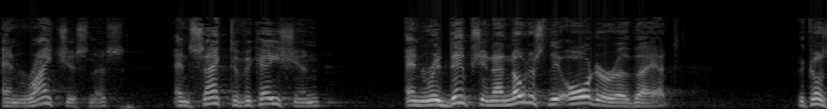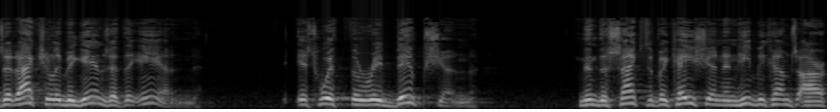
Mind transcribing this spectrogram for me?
and righteousness and sanctification and redemption. Now, notice the order of that because it actually begins at the end. It's with the redemption, then the sanctification, and He becomes our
